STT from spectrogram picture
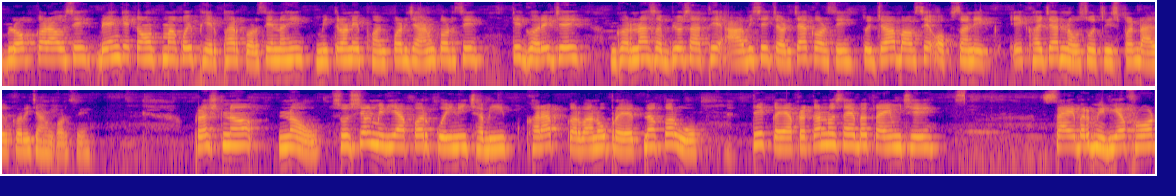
બ્લોક કરાવશે. બેંક એકાઉન્ટમાં કોઈ ફેરફાર કરશે નહીં. મિત્રને ફોન પર જાણ કરશે કે ઘરે જઈ ઘરના સભ્યો સાથે આ વિશે ચર્ચા કરશે. તો જવાબ આવશે ઓપ્શન એક. એક હજાર નવસો ત્રીસ પર ડાયલ કરી જાણ કરશે. પ્રશ્ન નવ. સોશિયલ મીડિયા પર કોઈની છબી ખરાબ કરવાનો પ્રયત્ન કરવો. તે કયા પ્રકારનો સાયબર ક્રાઇમ છે? Cyber media fraud,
